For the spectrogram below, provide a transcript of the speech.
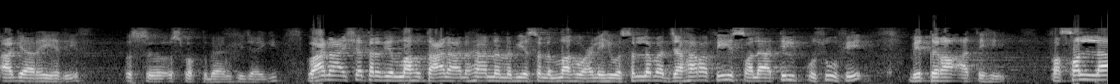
آگے آ رہی حدیث۔ اس اس وقت بیان کی جائے گی۔ وعن عائشہ رضی اللہ تعالی عنہ ان نبی صلی اللہ علیہ وسلم جہر فی صلاة القصوف بقراءته، فصلى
